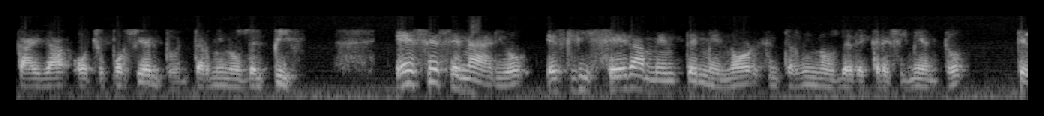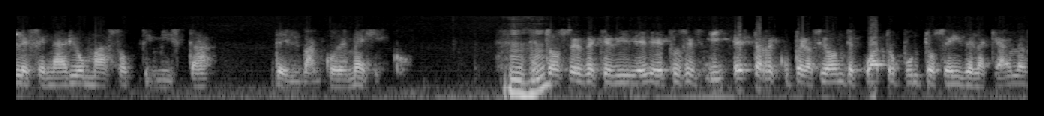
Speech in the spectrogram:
caiga 8% en términos del PIB. Ese escenario es ligeramente menor en términos de decrecimiento que el escenario más optimista del Banco de México. Entonces, de que entonces y esta recuperación de 4.6 de la que hablas,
